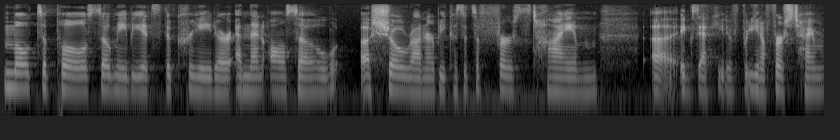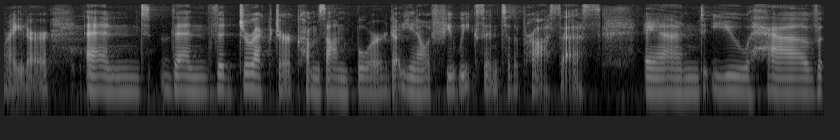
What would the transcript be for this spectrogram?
multiple. So maybe it's the creator and then also a showrunner because it's a first time uh, executive, you know, first time writer. And then the director comes on board, you know, a few weeks into the process. And you have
